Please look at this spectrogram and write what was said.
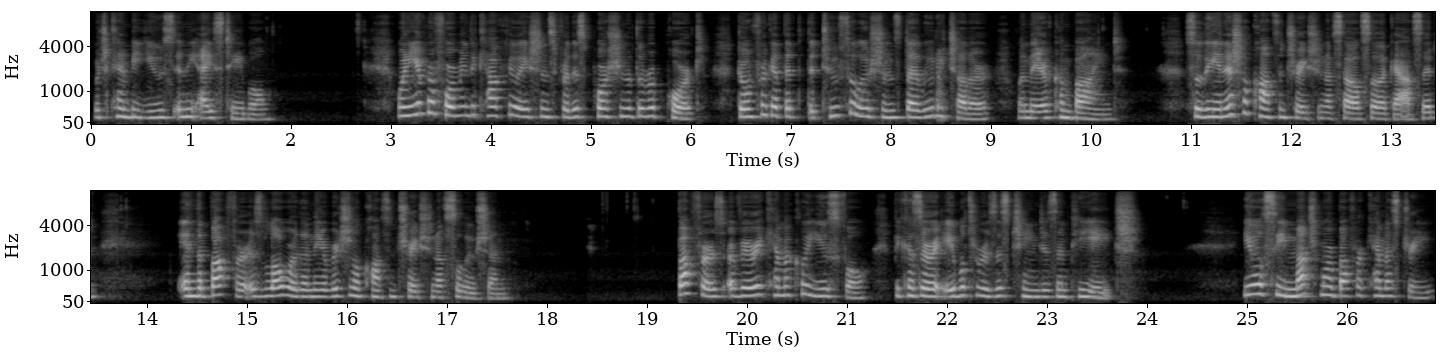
which can be used in the ICE table. When you're performing the calculations for this portion of the report, don't forget that the two solutions dilute each other when they are combined. So the initial concentration of salicylic acid in the buffer is lower than the original concentration of solution. Buffers are very chemically useful because they are able to resist changes in pH. You will see much more buffer chemistry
